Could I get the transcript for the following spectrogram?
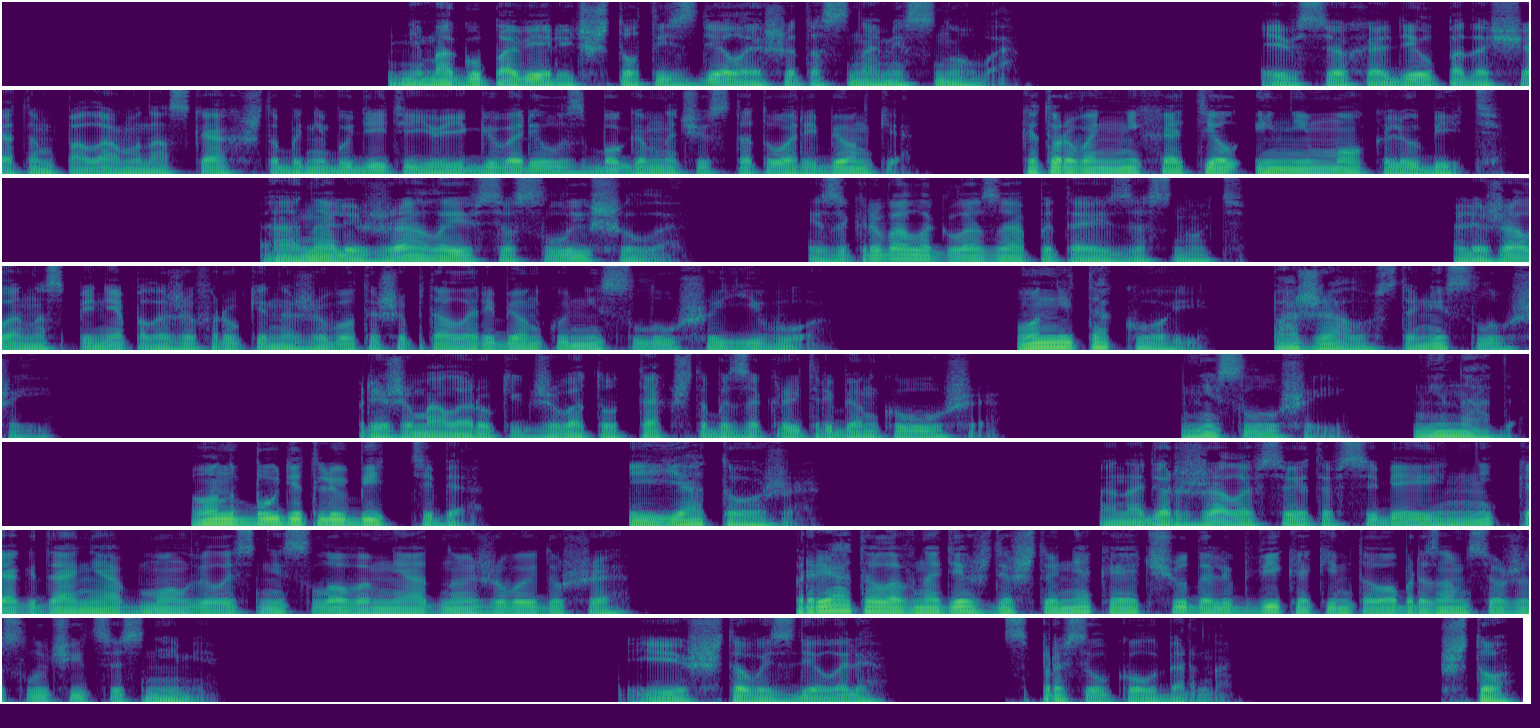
Не могу поверить, что ты сделаешь это с нами снова и все ходил по дощатым полам в носках, чтобы не будить ее, и говорил с Богом на чистоту о ребенке, которого не хотел и не мог любить. Она лежала и все слышала, и закрывала глаза, пытаясь заснуть. Лежала на спине, положив руки на живот, и шептала ребенку «Не слушай его». «Он не такой. Пожалуйста, не слушай». Прижимала руки к животу так, чтобы закрыть ребенку уши. «Не слушай. Не надо. Он будет любить тебя. И я тоже». Она держала все это в себе и никогда не обмолвилась ни словом ни одной живой душе. Прятала в надежде, что некое чудо любви каким-то образом все же случится с ними. «И что вы сделали?» — спросил Колберн. «Что?»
